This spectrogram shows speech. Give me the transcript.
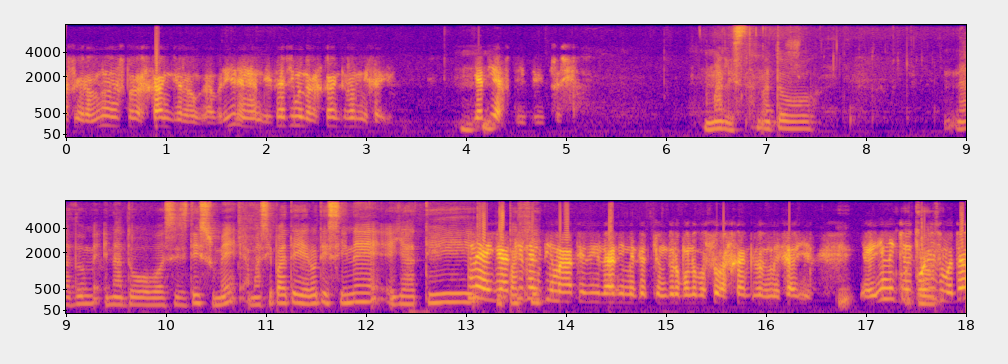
αφιερωμένος στον Αρχάγγελο Γαβρίλ εν αντιθέσει με τον Αρχάγγελο Μιχαήλ. Mm-hmm. Γιατί αυτή η περίπτωση; Μάλιστα. Να το, να, δούμε, να το συζητήσουμε. Μας είπατε η ερώτηση είναι γιατί. Ναι, γιατί υπάρχει... δεν τιμάται δηλαδή με τέτοιον τρόπο όπως ο Αρχάγγελο Μιχαήλ. Ε, είναι και okay. οι μετά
